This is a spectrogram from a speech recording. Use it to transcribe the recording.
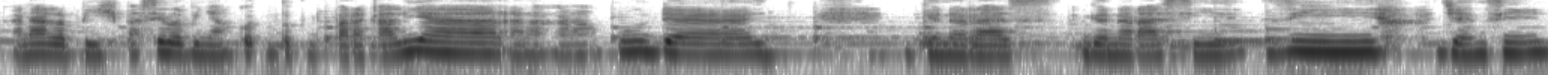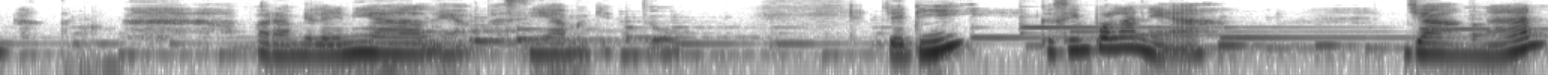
Karena lebih pasti lebih nyangkut untuk para kalian, anak-anak muda, generasi generasi Z, Gen Z para milenial ya pastinya begitu. Jadi kesimpulannya jangan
